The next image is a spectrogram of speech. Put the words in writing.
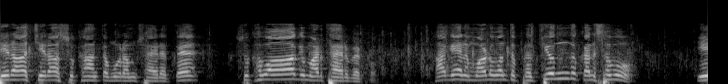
ಸ್ಥಿರ ಚಿರ ಸುಖ ಅಂತ ಮೂರು ಅಂಶ ಇರುತ್ತೆ. ಸುಖವಾಗಿ ಮಾಡ್ತಾ ಇರಬೇಕು. ಹಾಗೆ ನಾವು ಮಾಡುವಂಥ ಪ್ರತಿಯೊಂದು ಕೆಲಸವೂ ಈ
